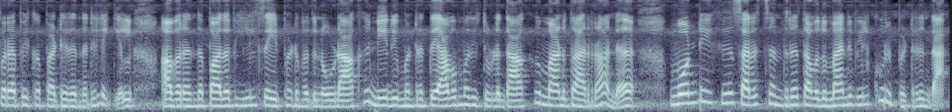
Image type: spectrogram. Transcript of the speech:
பிறப்பிக்கப்பட்டிருந்த நிலையில் அவர் அந்த பதவியில் செயற்படுவதனூடாக நீதிமன்றத்தை அவமதித்துள்ளதாக மனுதாரரான மொண்டேகு சரச்சந்திர தமது மனுவில் குறிப்பிட்டிருந்தார்.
